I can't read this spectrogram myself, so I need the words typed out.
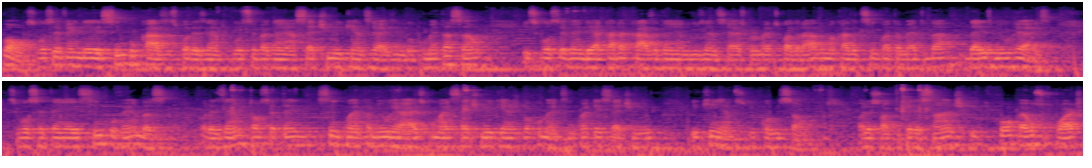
Bom, se você vender 5 casas, por exemplo, você vai ganhar R$ 7.500 em documentação. E se você vender a cada casa ganhando 200 reais por metro quadrado, uma casa de 50 metros dá 10 mil reais. Se você tem aí 5 vendas, por exemplo, então você tem 50 mil reais com mais 7.500 de documentos, 57.500 de comissão. Olha só que interessante e é um suporte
